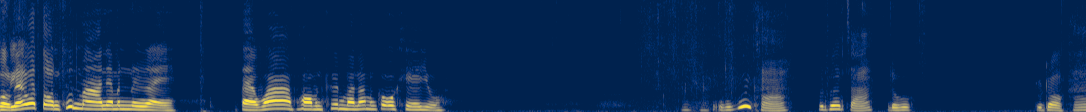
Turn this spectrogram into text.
บอกแล้วว่าตอนขึ้นมาเนี่ยมันเหนื่อย แต่ว่าพอมันขึ้นมาแล้วมันก็โอเคอยู่ โอ้ยขาเพื่อนๆจ๋าดู ดูดอกค่ะ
